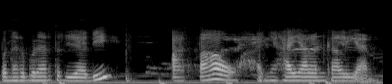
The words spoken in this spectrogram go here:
benar-benar terjadi atau hanya hayalan kalian?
